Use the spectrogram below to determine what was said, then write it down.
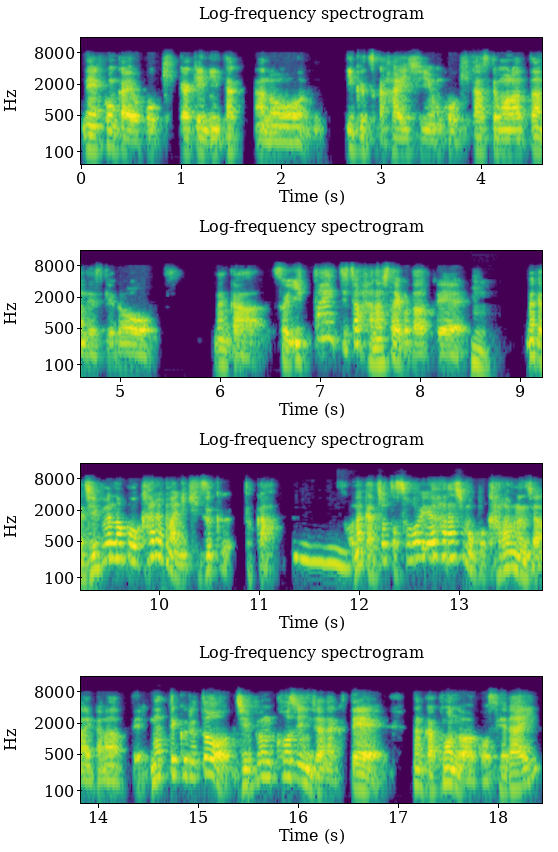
ね、今回をこうきっかけにた、あの、いくつか配信をこう聞かせてもらったんですけど、なんか、そういっぱい実は話したいことあって、うん。なんか自分のこうカルマに気づくとか、そうなんかちょっとそういう話もこう絡むんじゃないかなってなってくると、自分個人じゃなくて、なんか今度はこう世代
